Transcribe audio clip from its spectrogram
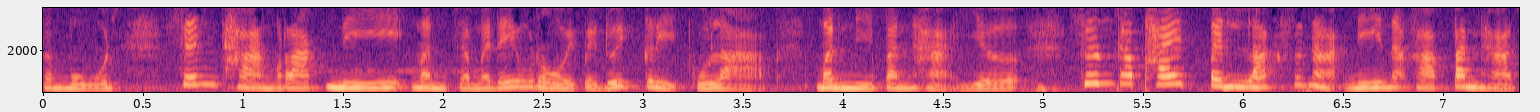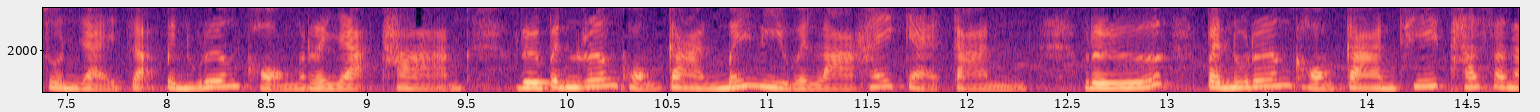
สมูทเส้นทางรักนี้มันจะไม่ได้โรยไปด้วยกลีบกุหลาบ มันมีปัญหาเยอะ ซึ่งถ้าไพ่เป็นลักษณะนี้นะคะ ปัญหาส่วนใหญ่จะเป็นเรื่องของระยะทาง หรือเป็นเรื่องของการไม่มีเวลาให้แก่กัน หรือเป็นเรื่องของการที่ทัศน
